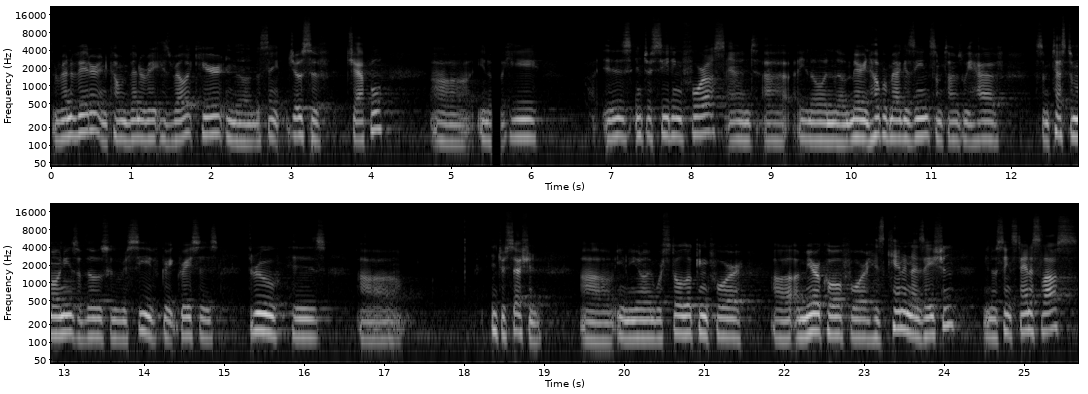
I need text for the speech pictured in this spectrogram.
the renovator, and come venerate his relic here in the, the St. Joseph Chapel. Uh, you know, he is interceding for us, and, uh, you know, in the Marian Helper magazine, sometimes we have some testimonies of those who receive great graces through his uh, intercession. Uh, you know, and we're still looking for uh, a miracle for his canonization. You know, St. Stanislaus,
